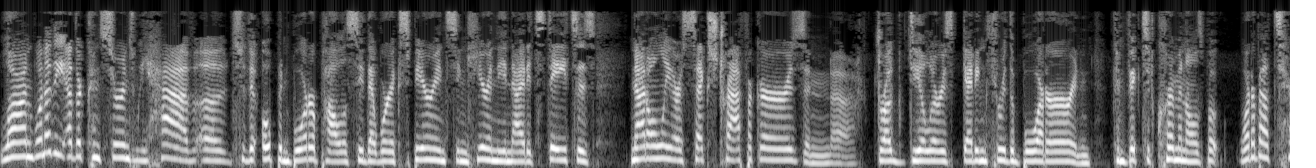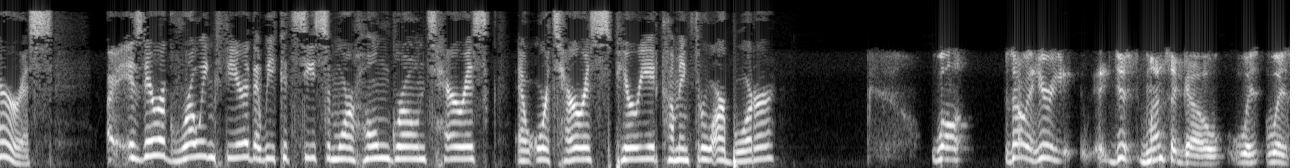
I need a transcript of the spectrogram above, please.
Lon, one of the other concerns we have uh, to the open border policy that we're experiencing here in the United States is not only are sex traffickers and uh, drug dealers getting through the border and convicted criminals, but what about terrorists? Is there a growing fear that we could see some more homegrown terrorists uh, or terrorists, period, coming through our border? Well, Zawahiri just months ago was, was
